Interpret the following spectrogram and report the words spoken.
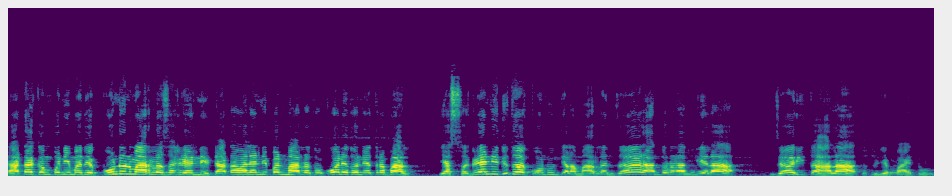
टाटा कंपनीमध्ये कोंडून मारलं सगळ्यांनी. टाटावाल्यांनी पण मारलं. तो कोण येतो नेत्रपाल. या सगळ्यांनी तिथं कोंडून त्याला मारलं जर आंदोलनात गेला जर इथं आला तर तुझे पाय तोडू.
